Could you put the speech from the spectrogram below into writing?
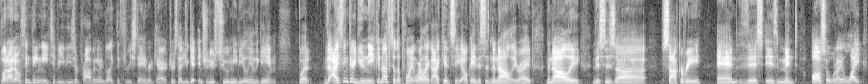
But I don't think they need to be. These are probably going to be like the three standard characters that you get introduced to immediately in the game. But th- I think they're unique enough to the point where like I could see, okay, this is Nanally, right? Nanally, this is uh, Sakiri, and this is Mint. Also, what I like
